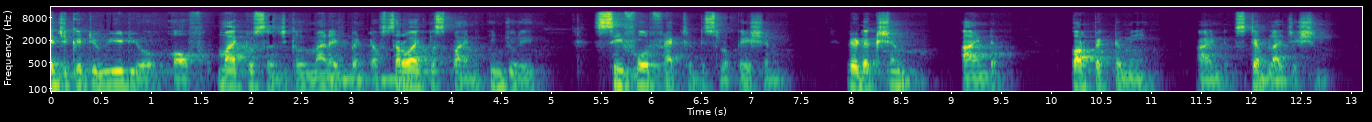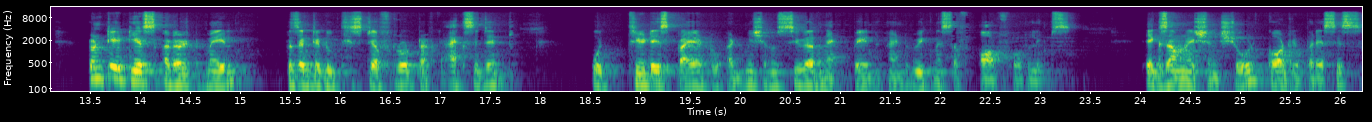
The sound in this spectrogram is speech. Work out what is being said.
educative video of microsurgical management of cervical spine injury, C4 fracture dislocation, reduction and corpectomy and stabilization. 28 years adult male presented with history of road traffic accident with three days prior to admission with severe neck pain and weakness of all four limbs. Examination showed quadriparesis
